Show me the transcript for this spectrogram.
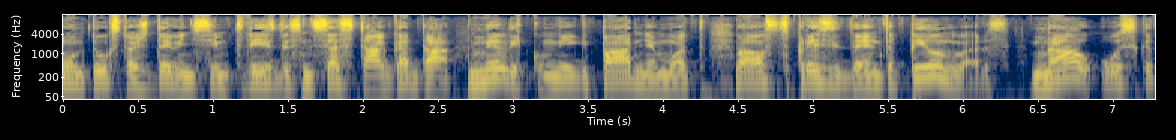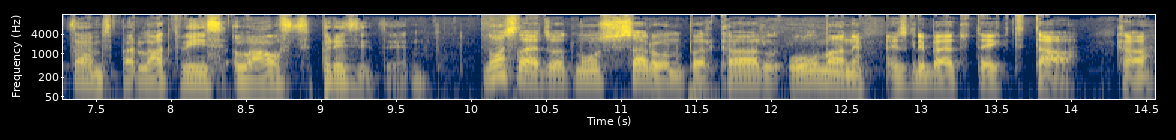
un 1936. gadā nelikumīgi pārņemot valsts prezidenta pilnvaras, nav uzskatāms par Latvijas valsts prezidentu. Noslēdzot mūsu sarunu par Kārli Ulmani, es gribētu teikt tā, ka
